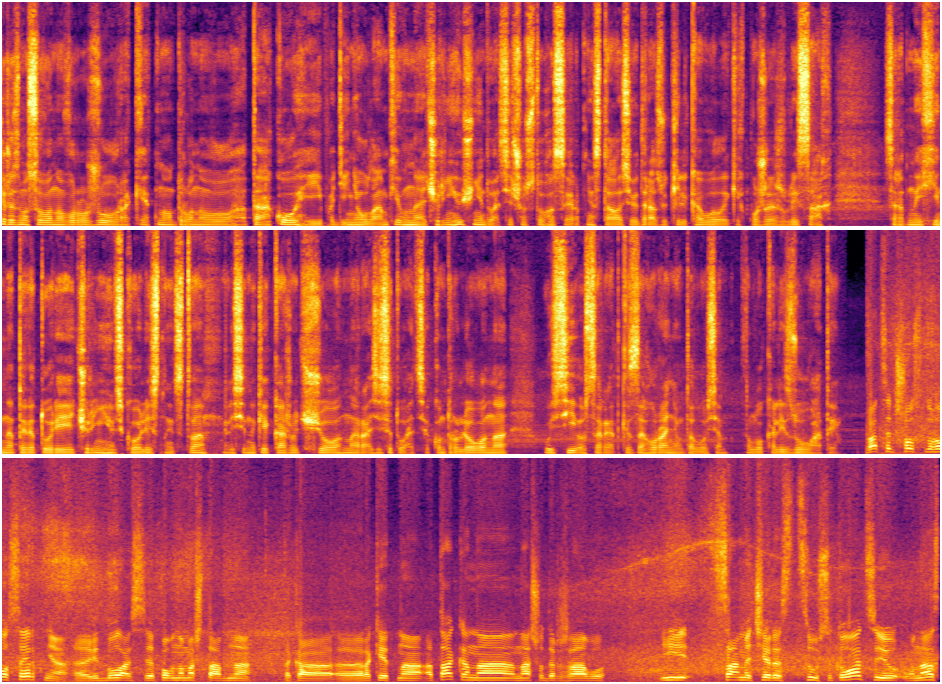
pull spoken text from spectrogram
Через масовану ворожу ракетно-дронову атаку і падіння уламків на Чернігівщині 26 серпня сталося відразу кілька великих пожеж в лісах. Серед них і на території Чернігівського лісництва. Лісівники кажуть, що наразі ситуація контрольована. Усі осередки загорання вдалося локалізувати. 26 серпня е, відбулася повномасштабна така е, ракетна атака на нашу державу. І саме через цю ситуацію у нас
